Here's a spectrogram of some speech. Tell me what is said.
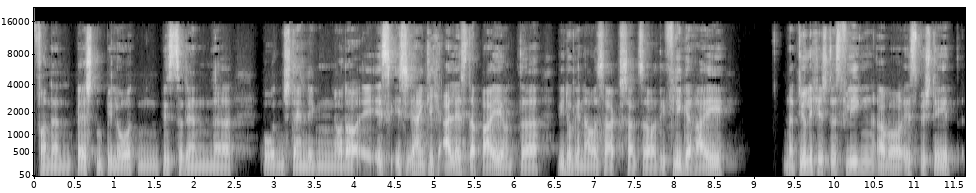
von den besten Piloten bis zu den äh, bodenständigen oder es ist eigentlich alles dabei und äh, wie du genau sagst, also die Fliegerei Natürlich ist das Fliegen, aber es besteht,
